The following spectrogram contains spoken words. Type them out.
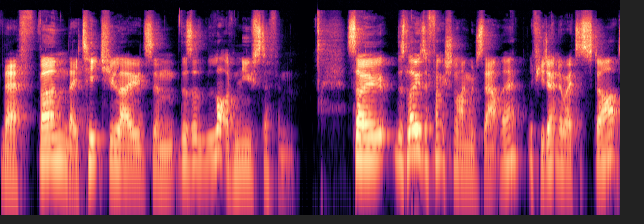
They're fun, they teach you loads, and there's a lot of new stuff in them. So there's loads of functional languages out there. If you don't know where to start,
